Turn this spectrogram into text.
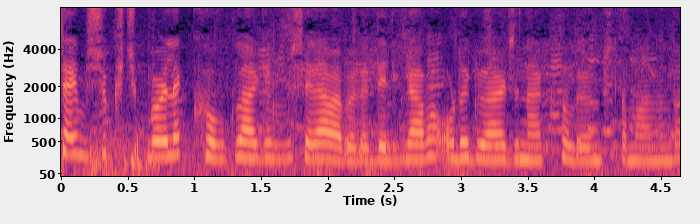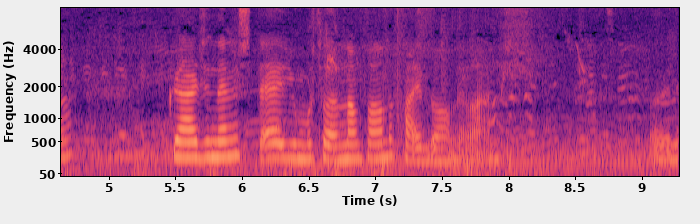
Şeymiş şu küçük böyle kovuklar gibi bir şeyler var böyle delikler var. Orada güvercinler kalıyormuş zamanında. Güvercinlerin işte yumurtalarından falan da faydalanıyorlarmış. Böyle.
